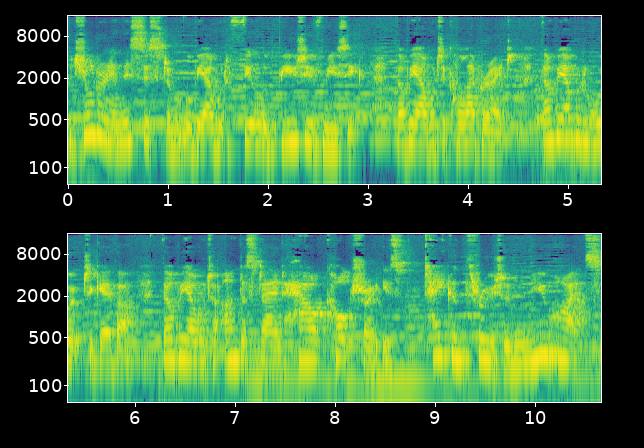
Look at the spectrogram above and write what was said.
The children in this system will be able to feel the beauty of music, they'll be able to collaborate, they'll be able to work together, they'll be able to understand how culture is taken through to new heights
